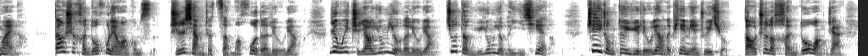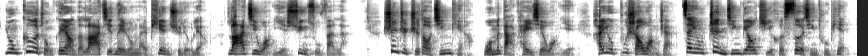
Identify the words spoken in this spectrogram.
外呢，当时很多互联网公司只想着怎么获得流量，认为只要拥有了流量就等于拥有了一切了。这种对于流量的片面追求，导致了很多网站用各种各样的垃圾内容来骗取流量，垃圾网页迅速泛滥。甚至直到今天啊，我们打开一些网页，还有不少网站在用震惊标题和色情图片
